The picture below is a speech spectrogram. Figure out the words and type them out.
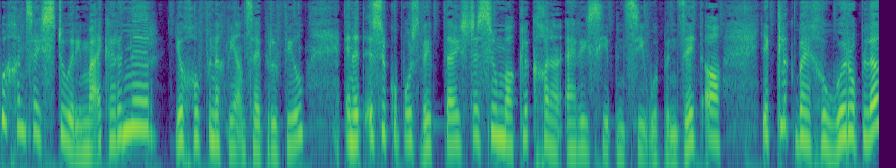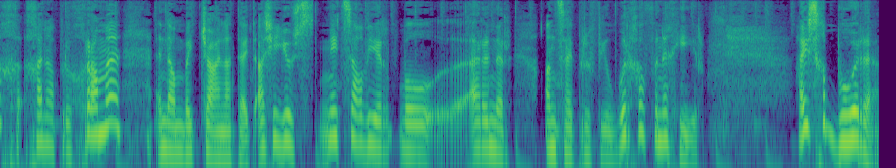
begin sy storie, maar ek herinner jou gou vinnig weer aan sy profiel en dit is ook op ons webtuiste so maklik gaan aan rc.co.za. Jy klik by gehoor op lig, gaan na programme en dan by China tyd. As jy jou net sal weer wil herinner aan sy profiel. Hoor gou vinnig hier. Hy's gebore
